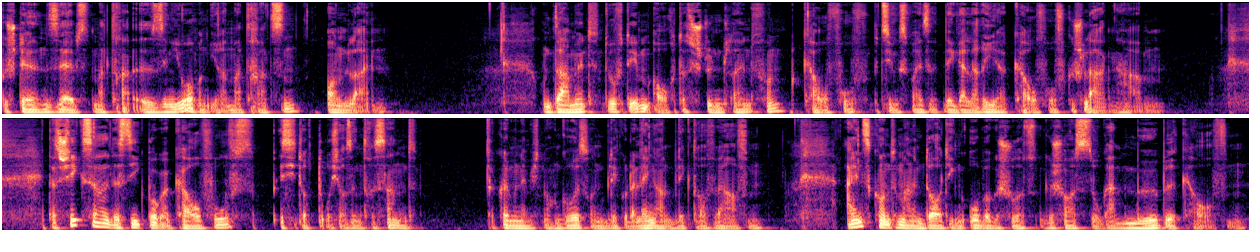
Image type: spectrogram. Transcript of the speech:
bestellen selbst Matra Senioren ihre Matratzen online. Und damit durfte eben auch das Stündlein von Kaufhof bzw. der Galeria Kaufhof geschlagen haben. Das Schicksal des Siegburger Kaufhofs ist jedoch durchaus interessant. Da können wir nämlich noch einen größeren Blick oder längeren Blick drauf werfen. Eins konnte man im dortigen Obergeschoss sogar Möbel kaufen.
